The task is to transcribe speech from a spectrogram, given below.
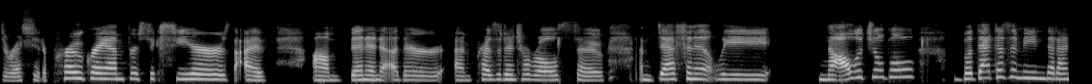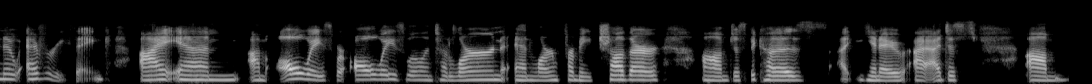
directed a program for six years. I've um, been in other um, presidential roles. So I'm definitely knowledgeable but that doesn't mean that i know everything i am i'm always we're always willing to learn and learn from each other um, just because I, you know I, I just um,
